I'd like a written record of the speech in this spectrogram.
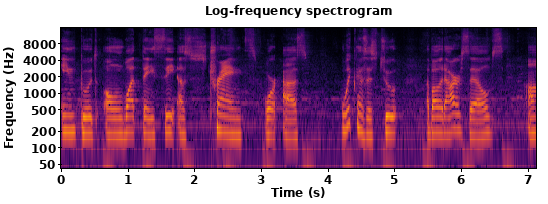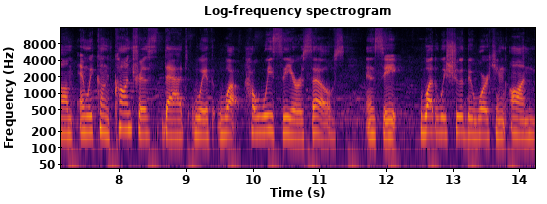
input on what they see as strengths or as weaknesses too about ourselves um, and we can contrast that with what how we see ourselves and see what we should be working on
